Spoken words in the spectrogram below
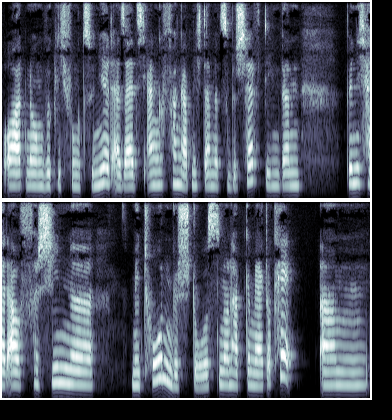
Ordnung wirklich funktioniert. Also als ich angefangen habe, mich damit zu beschäftigen, dann bin ich halt auf verschiedene Methoden gestoßen und habe gemerkt, okay, ähm,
